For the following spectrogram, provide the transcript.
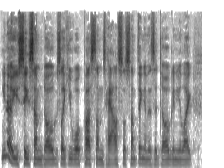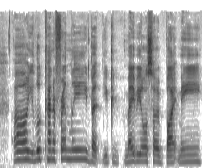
you know, you see some dogs. Like you walk past someone's house or something, and there's a dog, and you're like, "Oh, you look kind of friendly, but you could maybe also bite me."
